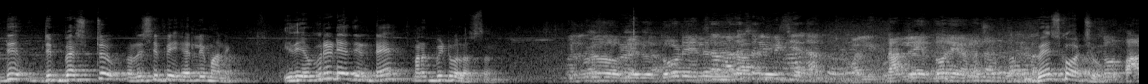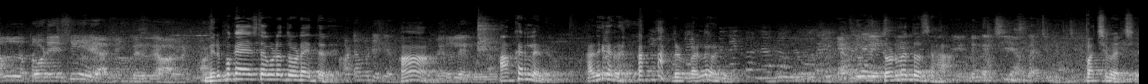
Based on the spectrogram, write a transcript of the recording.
the the best recipe early morning. ఇది ఎవ్రీడే తింటే మనకు బిటువల్ వస్తుంది. వేసుకోవచ్చు. తో- పాలల్లో తోడేసి అది పెరుగు కావాలండి మిరపకాయ వేస్తే కూడా తోడవుతుంది అక్కర్లేదు. అదే కదా. రేపు భలే ఉంది. తొడిమెతో సహా. పచ్చిమిర్చి.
